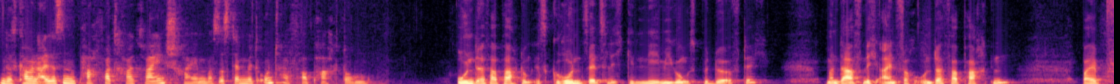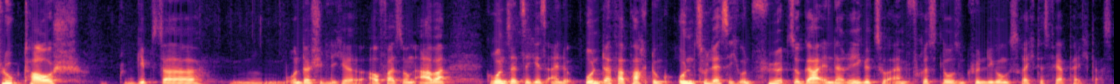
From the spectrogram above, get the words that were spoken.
Und das kann man alles in einen Pachtvertrag reinschreiben. Was ist denn mit Unterverpachtung? Unterverpachtung ist grundsätzlich genehmigungsbedürftig. Man darf nicht einfach unterverpachten. Bei Pflugtausch gibt es da unterschiedliche Auffassungen, aber grundsätzlich ist eine Unterverpachtung unzulässig und führt sogar in der Regel zu einem fristlosen Kündigungsrecht des Verpächters,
